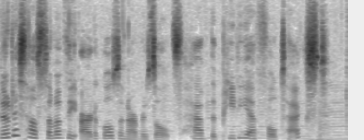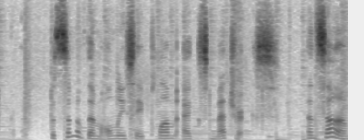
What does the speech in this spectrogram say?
Notice how some of the articles in our results have the PDF full text, but some of them only say Plum X metrics, and some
